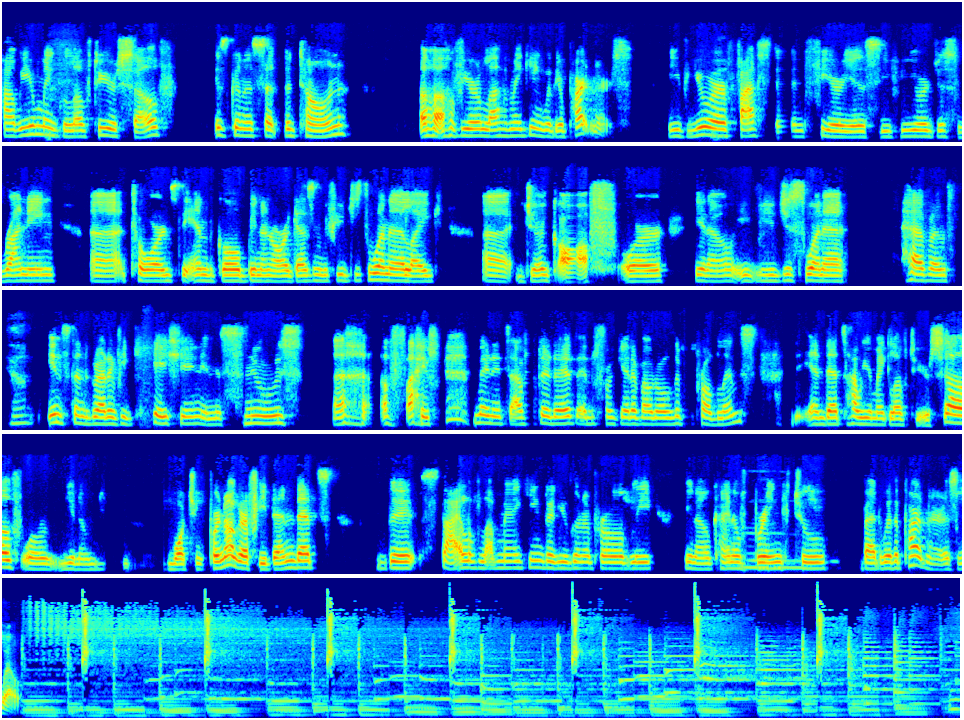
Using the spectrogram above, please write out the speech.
how you make love to yourself is going to set the tone of your lovemaking with your partners. If you are fast and furious, if you're just running uh, towards the end goal being an orgasm, if you just want to like uh, jerk off, or you know, if you just want to have a yeah. instant gratification in a snooze uh, five minutes after that and forget about all the problems. And that's how you make love to yourself or you know watching pornography. Then that's the style of lovemaking that you're going to probably you know kind of bring mm. to bed with a partner as well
